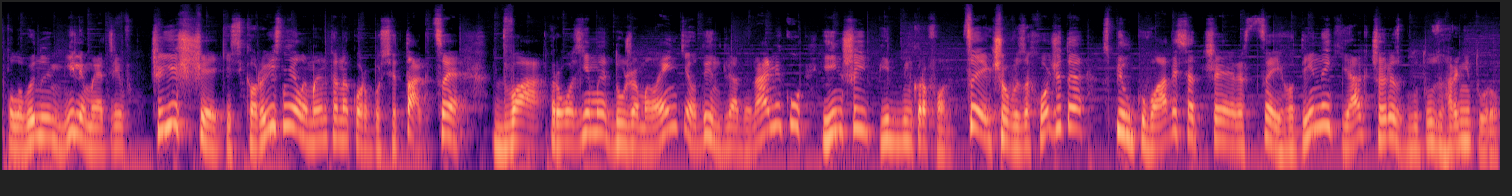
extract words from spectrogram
11,5 мм. Чи є ще якісь корисні елементи на корпусі? Так, це два роз'єми, дуже маленькі, один для динаміку, інший під мікрофон. Це якщо ви захочете спілкуватися через цей годинник, як через Bluetooth гарнітуру.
